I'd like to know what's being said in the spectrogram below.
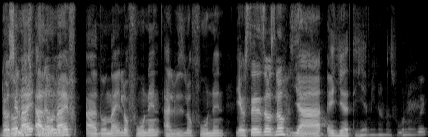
Yo a soy el más Donai, a, funado, güey. Donai, a Donai lo funen, a Luis lo funen? Y a ustedes dos no. Ya, ella a ti y a mí no nos funen, güey.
